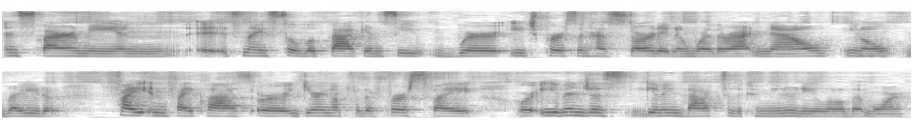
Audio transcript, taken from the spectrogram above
inspire me, and it's nice to look back and see where each person has started and where they're at now. You know, mm-hmm. ready to fight in fight class, or gearing up for their first fight, or even just giving back to the community a little bit more.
